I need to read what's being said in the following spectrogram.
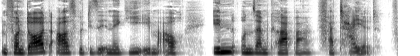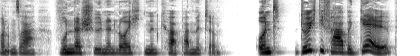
Und von dort aus wird diese Energie eben auch in unserem Körper verteilt, von unserer wunderschönen, leuchtenden Körpermitte. Und durch die Farbe Gelb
